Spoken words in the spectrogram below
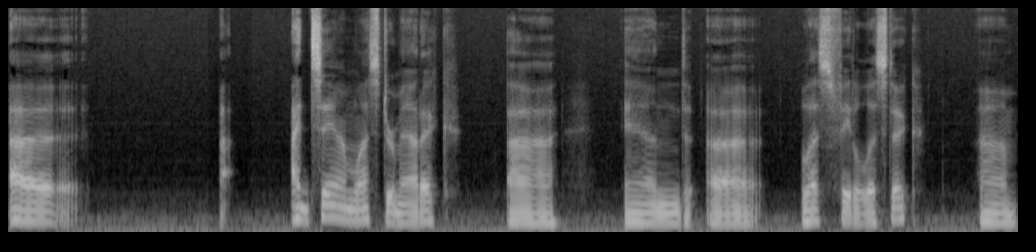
uh, I'd say I'm less dramatic, uh, and uh, less fatalistic. Um,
